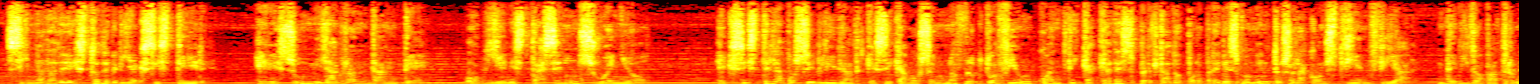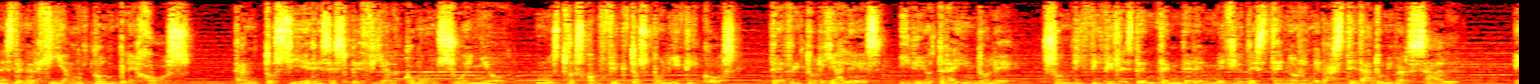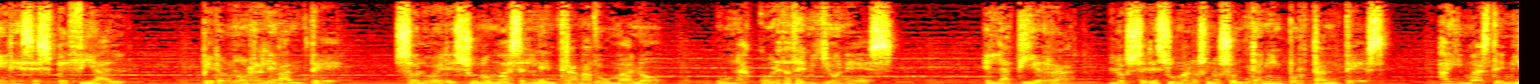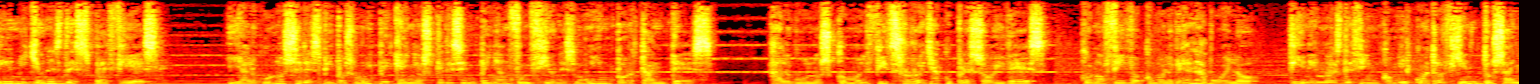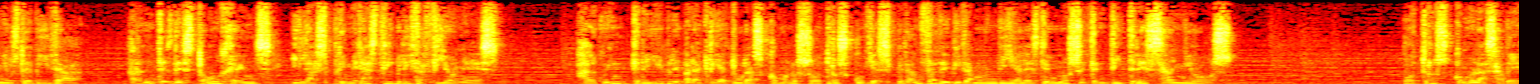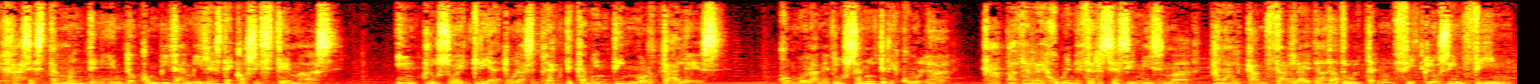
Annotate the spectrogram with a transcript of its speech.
Si nada de esto debería existir, Eres un milagro andante, o bien estás en un sueño. Existe la posibilidad que sigamos en una fluctuación cuántica que ha despertado por breves momentos a la conciencia, debido a patrones de energía muy complejos. Tanto si eres especial como un sueño, nuestros conflictos políticos, territoriales y de otra índole son difíciles de entender en medio de esta enorme vastedad universal. Eres especial, pero no relevante. Solo eres uno más en el entramado humano, una cuerda de millones. En la Tierra, los seres humanos no son tan importantes. Hay más de mil millones de especies y algunos seres vivos muy pequeños que desempeñan funciones muy importantes. Algunos, como el Fitzroy cupresoides, conocido como el Gran Abuelo, tiene más de 5.400 años de vida antes de Stonehenge y las primeras civilizaciones. Algo increíble para criaturas como nosotros cuya esperanza de vida mundial es de unos 73 años. Otros como las abejas están manteniendo con vida miles de ecosistemas. Incluso hay criaturas prácticamente inmortales, como la medusa nutricula, capaz de rejuvenecerse a sí misma al alcanzar la edad adulta en un ciclo sin fin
